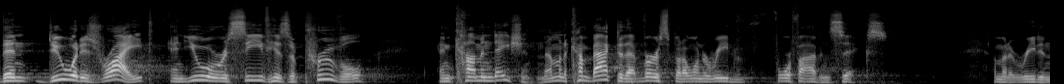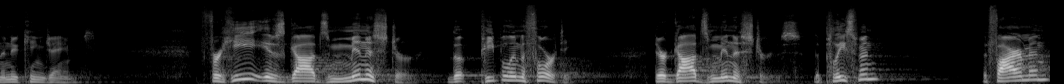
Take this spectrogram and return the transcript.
Then do what is right, and you will receive his approval and commendation. And I'm going to come back to that verse, but I want to read 4, 5, and 6. I'm going to read in the New King James. For he is God's minister the people in authority. They're God's ministers. The policemen, the firemen,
